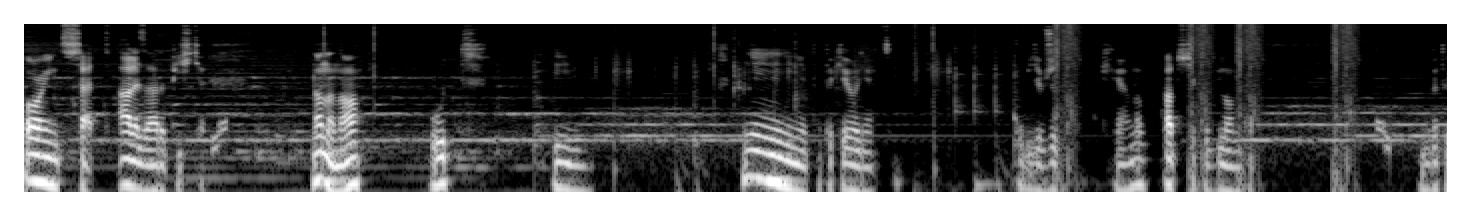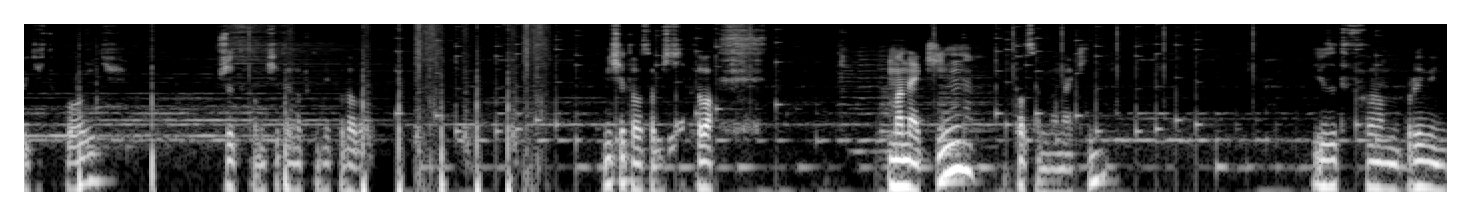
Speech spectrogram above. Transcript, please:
point set, ale zarepiście. No, no, no. Wood in. Nie, nie, nie, nie, to takiego nie chcę. To będzie brzydkie. No, patrzcie jak wygląda. Mogę to gdzieś tu położyć? Brzydko, mi się to na przykład nie podoba. Mi się to osobiście nie podoba. Manekin. Po co manekin? Use it from brimming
